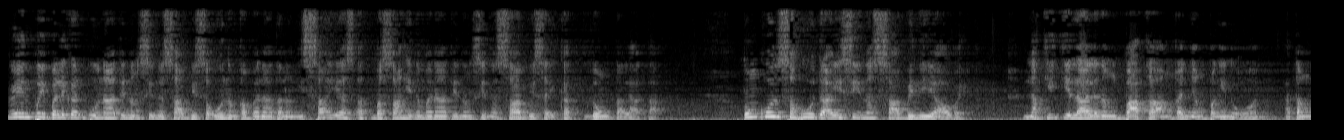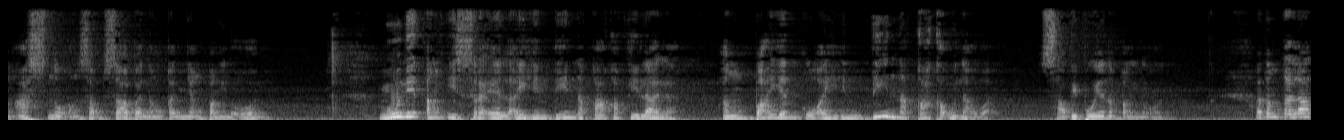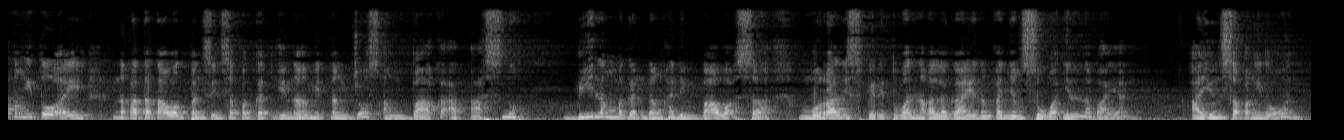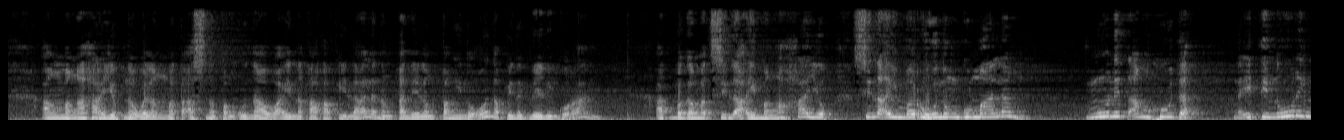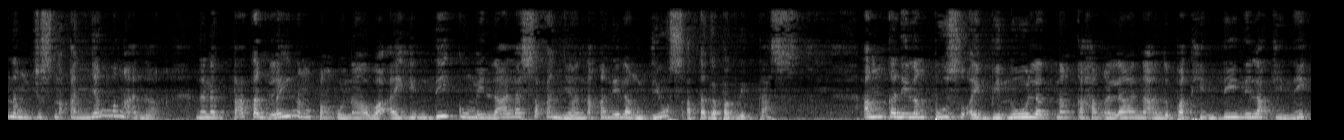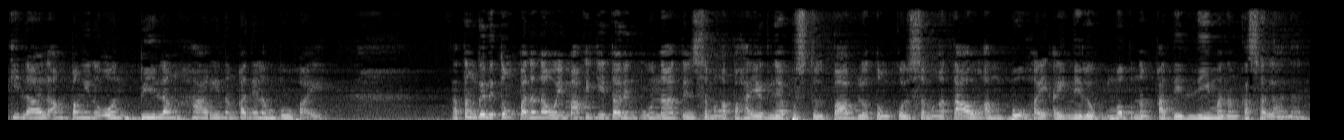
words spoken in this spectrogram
Ngayon po ibalikan po natin ang sinasabi sa unang kabanata ng Isayas at basahin naman natin ang sinasabi sa ikatlong talata. Tungkol sa Huda ay sinasabi ni Yahweh, Nakikilala ng baka ang kanyang Panginoon at ang asno ang sabsaban ng kanyang Panginoon. Ngunit ang Israel ay hindi nakakakilala. Ang bayan ko ay hindi nakakaunawa. Sabi po yan ng Panginoon. At ang talatang ito ay nakatatawag pansin sapagkat ginamit ng Diyos ang baka at asno bilang magandang halimbawa sa moral spiritual na kalagayan ng kanyang suwail na bayan. Ayon sa Panginoon, ang mga hayop na walang mataas na pangunawa ay nakakakilala ng kanilang Panginoon na pinaglilingkuran. At bagamat sila ay mga hayop, sila ay marunong gumalang. Ngunit ang Huda na itinuring ng Diyos na kanyang mga anak na nagtataglay ng pangunawa ay hindi kumilala sa Kanya na kanilang Diyos at tagapagligtas. Ang kanilang puso ay binulag ng kahangalan na anupat hindi nila kinikilala ang Panginoon bilang hari ng kanilang buhay. At ang ganitong pananaw ay makikita rin po natin sa mga pahayag ni Apostol Pablo tungkol sa mga taong ang buhay ay nilugmok ng kadiliman ng kasalanan.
